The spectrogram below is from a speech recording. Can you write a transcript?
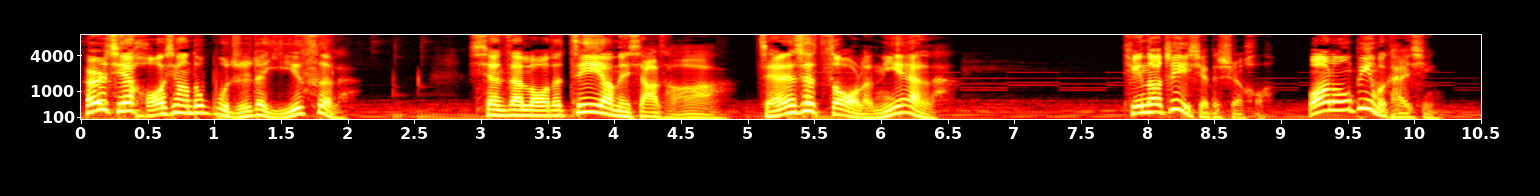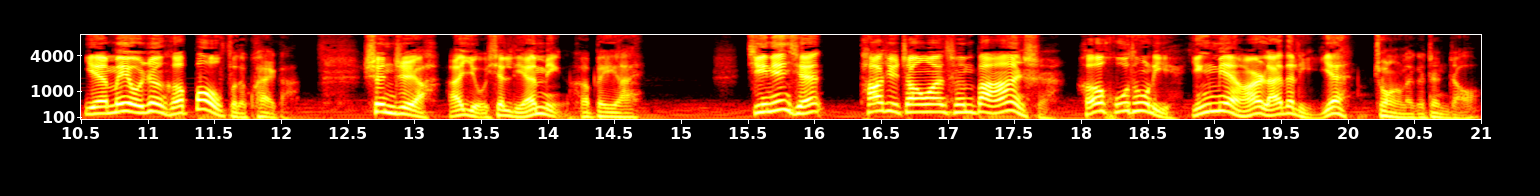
而且好像都不止这一次了。现在落得这样的下场啊，真是遭了孽了。听到这些的时候。王龙并不开心，也没有任何报复的快感，甚至啊还有些怜悯和悲哀。几年前，他去张湾村办案时，和胡同里迎面而来的李艳撞了个正着，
